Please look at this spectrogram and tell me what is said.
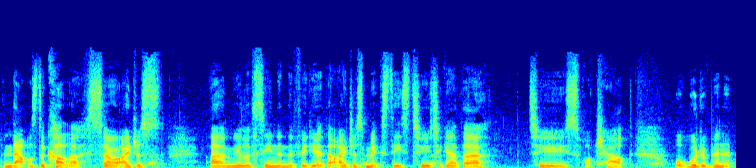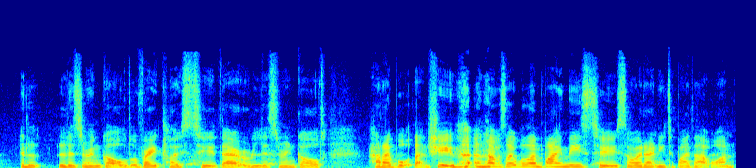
And that was the colour. So I just, um, you'll have seen in the video that I just mixed these two together to swatch out what would have been alizarin gold or very close to their alizarin gold had I bought that tube and I was like well I'm buying these two so I don't need to buy that one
